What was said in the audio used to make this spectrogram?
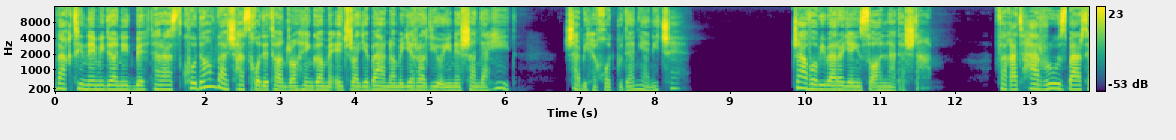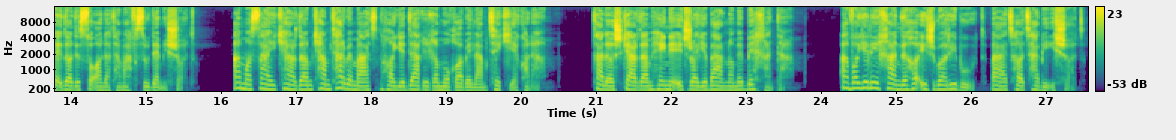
وقتی نمی‌دانید بهتر است کدام وجه از خودتان را هنگام اجرای برنامه رادیویی نشان دهید شبیه خود بودن یعنی چه؟ جوابی برای این سوال نداشتم. فقط هر روز بر تعداد سوالاتم افزوده می شد. اما سعی کردم کمتر به متنهای دقیق مقابلم تکیه کنم. تلاش کردم حین اجرای برنامه بخندم. اوایل این خنده ها اجباری بود، بعدها طبیعی شد.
